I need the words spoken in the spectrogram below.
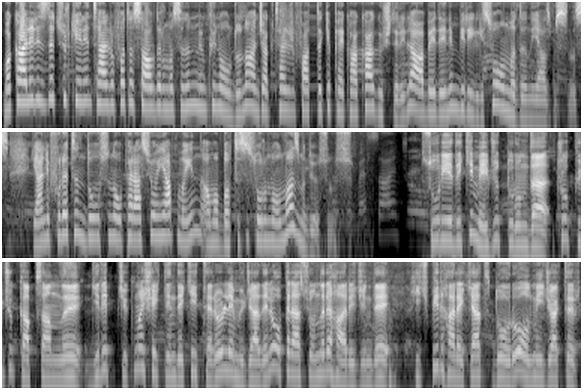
Makalenizde Türkiye'nin Tel Rifat'a saldırmasının mümkün olduğunu ancak Tel Rifat'taki PKK güçleriyle ABD'nin bir ilgisi olmadığını yazmışsınız. Yani Fırat'ın doğusuna operasyon yapmayın ama batısı sorun olmaz mı diyorsunuz? Suriye'deki mevcut durumda çok küçük kapsamlı girip çıkma şeklindeki terörle mücadele operasyonları haricinde hiçbir harekat doğru olmayacaktır.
